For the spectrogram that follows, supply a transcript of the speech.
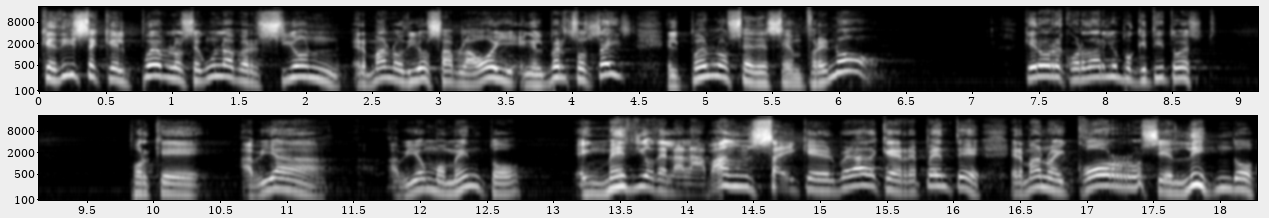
que dice que el pueblo, según la versión, hermano Dios habla hoy, en el verso 6, el pueblo se desenfrenó. Quiero recordarle un poquitito esto, porque había, había un momento en medio de la alabanza y que, ¿verdad? que de repente, hermano, hay corros y es lindo,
